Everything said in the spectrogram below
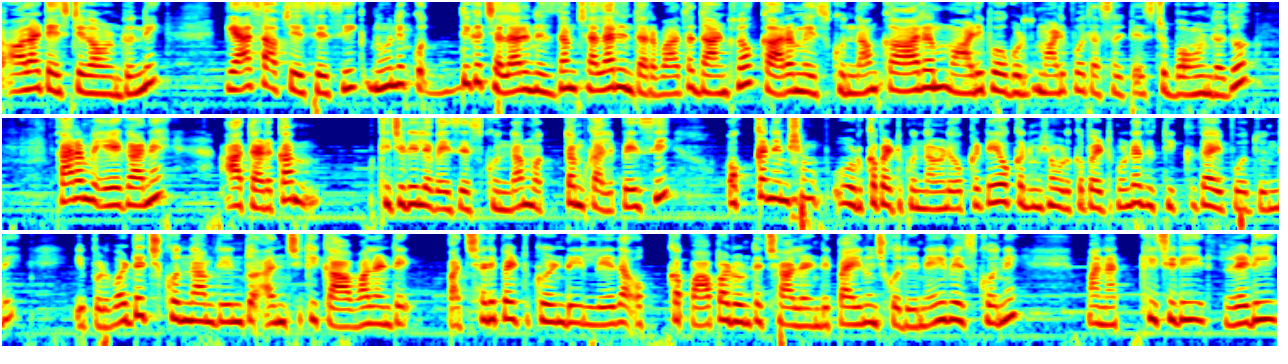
చాలా టేస్టీగా ఉంటుంది. గ్యాస్ ఆఫ్ చేసేసి నూనె కొద్దిగా చల్లారనిద్దాం. చల్లారిన తర్వాత దాంట్లో కారం వేసుకుందాం. కారం మాడిపోకూడదు. మాడిపోతే అసలు టేస్ట్ బాగుండదు. కారం వేయగానే ఆ తడక కిచిడీలో వేసేసుకుందాం. మొత్తం కలిపేసి ఒక్క నిమిషం ఉడకపెట్టుకుందామండి. ఒకటే ఒక్క నిమిషం ఉడకపెట్టుకుంటే అది థిక్గా అయిపోతుంది. ఇప్పుడు వడ్డించుకుందాం. దీంతో అంచుకి కావాలంటే పచ్చడి పెట్టుకోండి లేదా ఒక్క పాపడు ఉంటే చాలండి. పైనుంచి కొద్దిగా నెయ్యి వేసుకొని మన కిచిడి రెడీ.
